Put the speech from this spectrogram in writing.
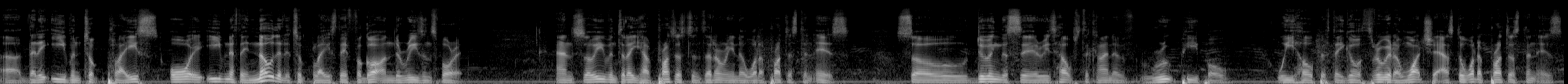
uh, that it even took place, or even if they know that it took place, they've forgotten the reasons for it. And so even today, you have Protestants that don't really know what a Protestant is. So doing the series helps to kind of root people. We hope if they go through it and watch it as to what a Protestant is,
